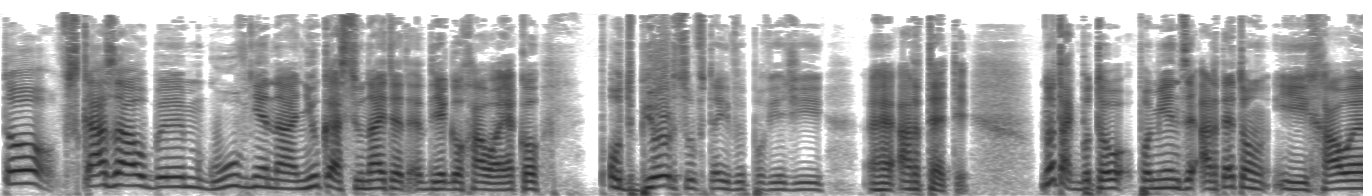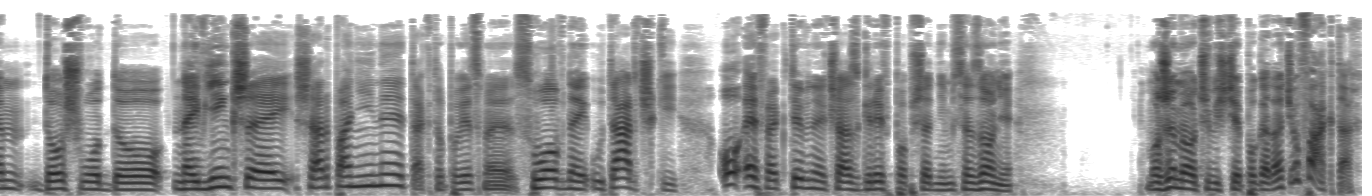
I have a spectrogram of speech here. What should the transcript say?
to wskazałbym głównie na Newcastle United Ediego Hała jako odbiorców tej wypowiedzi e, Artety. No tak, bo to pomiędzy Artetą i Hałem doszło do największej szarpaniny, tak to powiedzmy, słownej utarczki o efektywny czas gry w poprzednim sezonie. Możemy oczywiście pogadać o faktach.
